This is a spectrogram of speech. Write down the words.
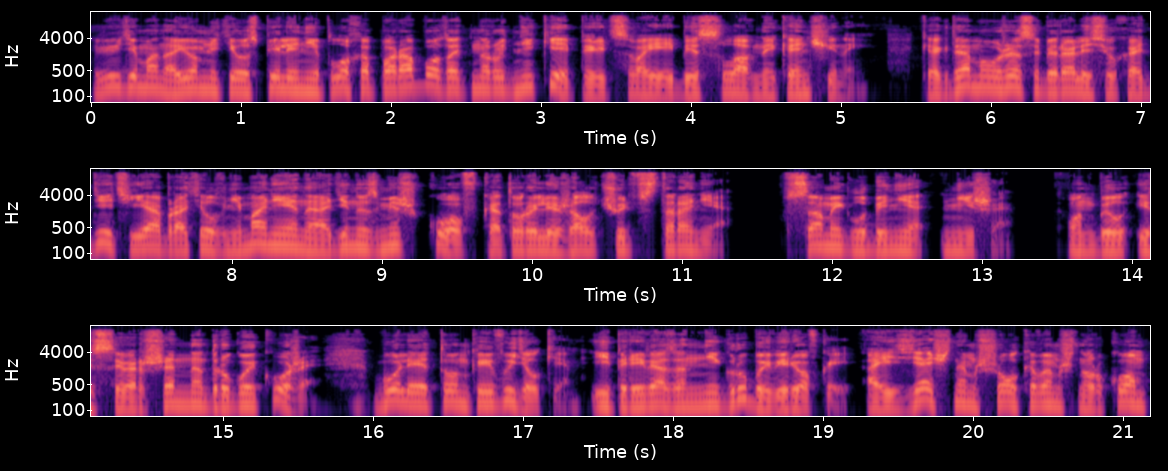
Видимо, наемники успели неплохо поработать на руднике перед своей бесславной кончиной. Когда мы уже собирались уходить, я обратил внимание на один из мешков, который лежал чуть в стороне, в самой глубине ниши. Он был из совершенно другой кожи, более тонкой выделки, и перевязан не грубой веревкой, а изящным шелковым шнурком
